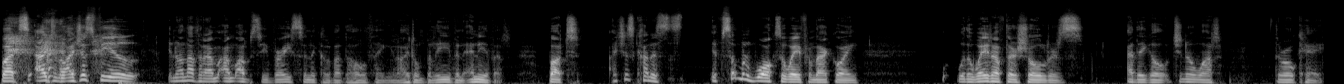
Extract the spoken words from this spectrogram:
but I don't know. I just feel you know not that I'm I'm obviously very cynical about the whole thing. You know, I don't believe in any of it. But I just kind of if someone walks away from that going with a weight off their shoulders, and they go, do you know what? They're okay.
